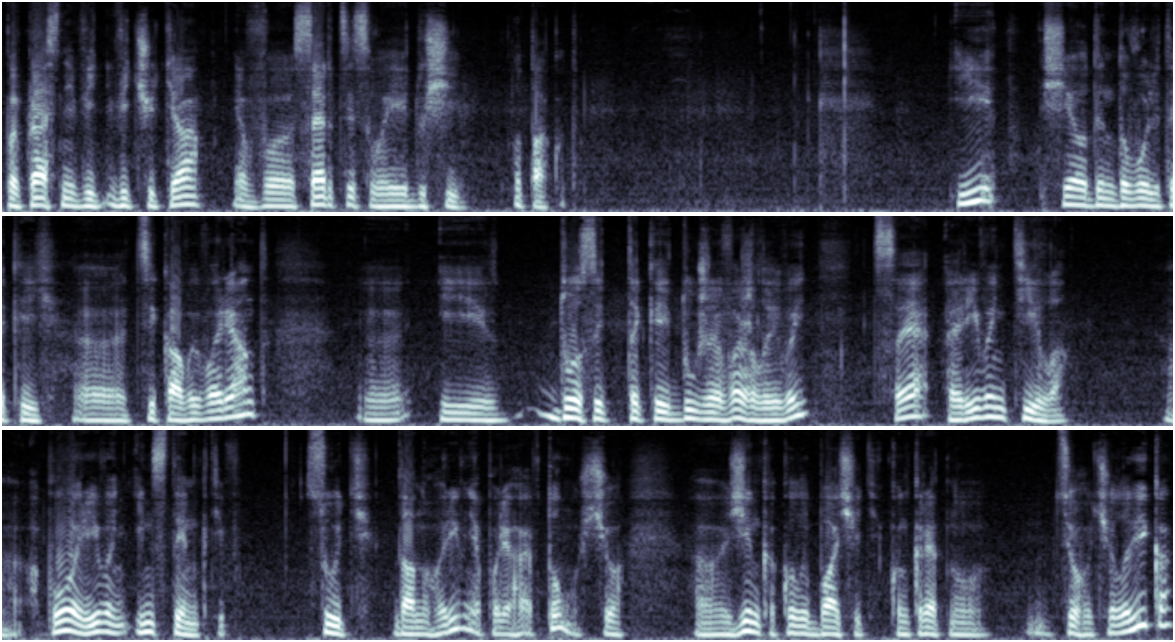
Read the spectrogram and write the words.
прекрасні відчуття в серці своєї душі. Отак от. І ще один доволі такий е, цікавий варіант, е, і досить такий дуже важливий це рівень тіла е, або рівень інстинктів. Суть даного рівня полягає в тому, що жінка, коли бачить конкретно цього чоловіка,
